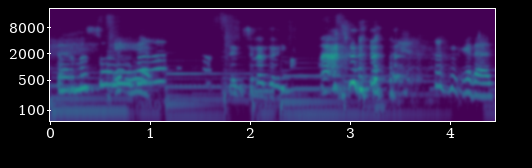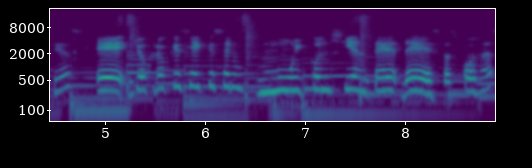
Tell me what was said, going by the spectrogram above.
Eterna soledad. Gracias. Eh, yo creo que sí hay que ser muy consciente de estas cosas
